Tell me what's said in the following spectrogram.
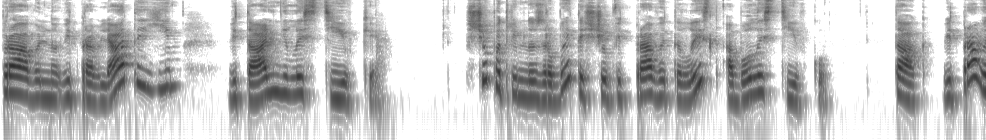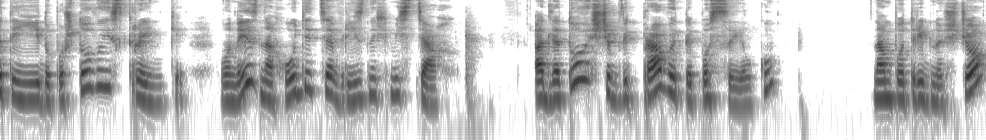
правильно відправляти їм вітальні листівки. Що потрібно зробити, щоб відправити лист або листівку? Так, відправити її до поштової скриньки. Вони знаходяться в різних місцях. А для того, щоб відправити посилку, нам потрібно що?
